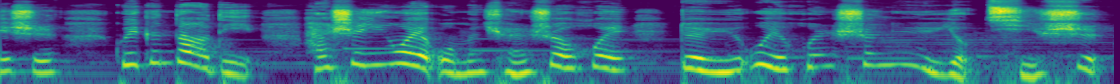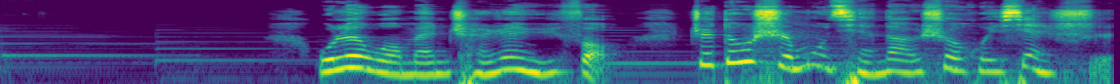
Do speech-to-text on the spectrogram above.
其实归根到底，还是因为我们全社会对于未婚生育有歧视。无论我们承认与否，这都是目前的社会现实。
